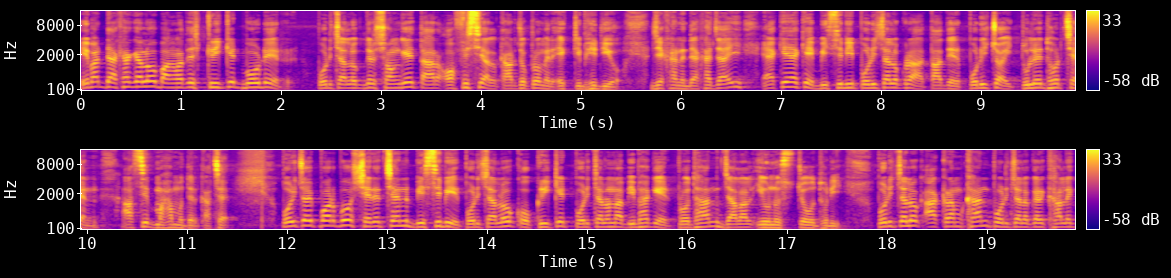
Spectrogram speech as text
এবার দেখা গেল বাংলাদেশ ক্রিকেট বোর্ডের পরিচালকদের সঙ্গে তার অফিসিয়াল কার্যক্রমের একটি ভিডিও, যেখানে দেখা যায় একে একে বিসিবি পরিচালকরা তাদের পরিচয় তুলে ধরছেন আসিফ মাহমুদের কাছে। পরিচয় পর্ব সেরেছেন বিসিবির পরিচালক ও ক্রিকেট পরিচালনা বিভাগের প্রধান জালাল ইউনুস চৌধুরী। পরিচালক আকরাম খান, পরিচালকের খালেক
